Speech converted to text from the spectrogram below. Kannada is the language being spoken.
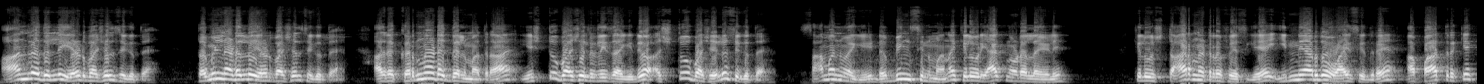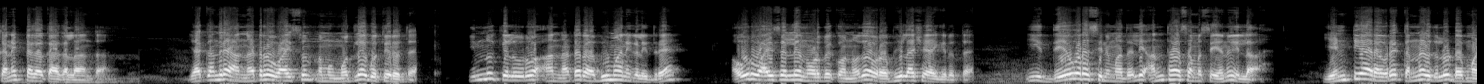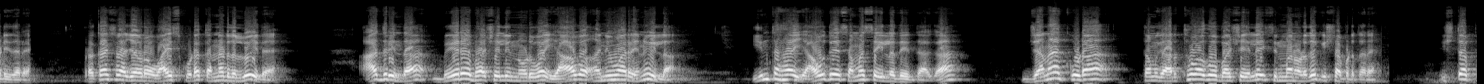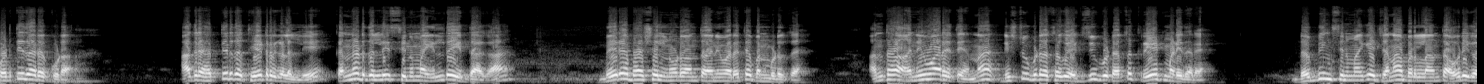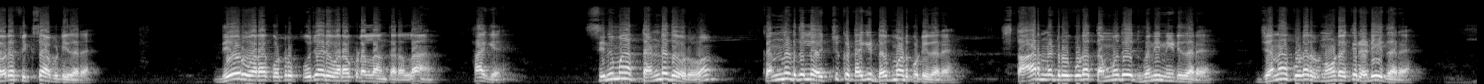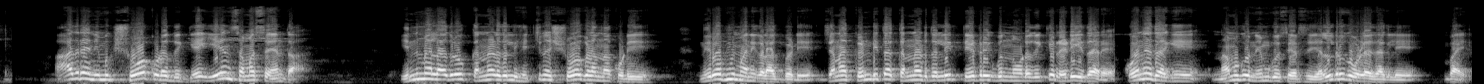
ಆಂಧ್ರದಲ್ಲಿ ಎರಡು ಭಾಷೆಯಲ್ಲಿ ಸಿಗುತ್ತೆ. ತಮಿಳ್ನಾಡಲ್ಲೂ ಎರಡು ಭಾಷೆಯಲ್ಲಿ ಸಿಗುತ್ತೆ. ಆದರೆ ಕರ್ನಾಟಕದಲ್ಲಿ ಮಾತ್ರ ಎಷ್ಟು ಭಾಷೆಯಲ್ಲಿ ರಿಲೀಸ್ ಆಗಿದೆಯೋ ಅಷ್ಟು ಭಾಷೆಯಲ್ಲೂ ಸಿಗುತ್ತೆ. ಸಾಮಾನ್ಯವಾಗಿ ಡಬ್ಬಿಂಗ್ ಸಿನಿಮಾನ ಕೆಲವರು ಯಾಕೆ ನೋಡಲ್ಲ ಹೇಳಿ? ಕೆಲವು ಸ್ಟಾರ್ ನಟರ ಫೇಸ್ಗೆ ಇನ್ಯಾರ್ದೋ ವಾಯ್ಸ್ ಇದ್ರೆ ಆ ಪಾತ್ರಕ್ಕೆ ಕನೆಕ್ಟ್ ಆಗೋಕ್ಕಾಗಲ್ಲ ಅಂತ. ಯಾಕಂದ್ರೆ ಆ ನಟರ ವಾಯ್ಸು ನಮಗೆ ಮೊದಲೇ ಗೊತ್ತಿರುತ್ತೆ. ಇನ್ನು ಕೆಲವರು ಆ ನಟರ ಅಭಿಮಾನಿಗಳಿದ್ರೆ ಅವ್ರ ವಾಯ್ಸಲ್ಲೇ ನೋಡಬೇಕು ಅನ್ನೋದು ಅವ್ರ ಅಭಿಲಾಷೆ ಆಗಿರುತ್ತೆ. ಈ ದೇವರ ಸಿನಿಮಾದಲ್ಲಿ ಅಂತಹ ಸಮಸ್ಯೆ ಏನೂ ಇಲ್ಲ. ಎನ್ ಟಿ ಆರ್ ಅವರೇ ಕನ್ನಡದಲ್ಲೂ ಡಬ್ ಮಾಡಿದ್ದಾರೆ. ಪ್ರಕಾಶ್ ರಾಜ್ ಅವರ ವಾಯ್ಸ್ ಕೂಡ ಕನ್ನಡದಲ್ಲೂ ಇದೆ. ಆದ್ರಿಂದ ಬೇರೆ ಭಾಷೆಯಲ್ಲಿ ನೋಡುವ ಯಾವ ಅನಿವಾರ್ಯನೂ ಇಲ್ಲ. ಇಂತಹ ಯಾವುದೇ ಸಮಸ್ಯೆ ಇಲ್ಲದೆ ಇದ್ದಾಗ ಜನ ಕೂಡ ತಮಗೆ ಅರ್ಥವಾಗುವ ಭಾಷೆಯಲ್ಲೇ ಸಿನಿಮಾ ನೋಡೋದಕ್ಕೆ ಇಷ್ಟಪಡ್ತಾರೆ. ಇಷ್ಟಪಡ್ತಿದ್ದಾರೆ ಕೂಡ. ಆದರೆ ಹತ್ತಿರದ ಥಿಯೇಟರ್ಗಳಲ್ಲಿ ಕನ್ನಡದಲ್ಲಿ ಸಿನಿಮಾ ಇಲ್ಲದೆ ಇದ್ದಾಗ ಬೇರೆ ಭಾಷೆಯಲ್ಲಿ ನೋಡುವಂತ ಅನಿವಾರ್ಯತೆ ಬಂದ್ಬಿಡುತ್ತೆ. ಅಂತಹ ಅನಿವಾರ್ಯತೆಯನ್ನ ಡಿಸ್ಟ್ರಿಬ್ಯೂಟರ್ಸ್ ಹಾಗೂ ಎಕ್ಸಿಬ್ಯೂಟರ್ಸ್ ಕ್ರಿಯೇಟ್ ಮಾಡಿದ್ದಾರೆ. ಡಬ್ಬಿಂಗ್ ಸಿನಿಮಾಗೆ ಜನ ಬರಲ್ಲ ಅಂತ ಅವ್ರಿಗೆ ಅವರೇ ಫಿಕ್ಸ್ ಆಗ್ಬಿಟ್ಟಿದ್ದಾರೆ. ದೇವ್ರ ವರ ಕೊಟ್ಟರು ಪೂಜಾರಿ ವರ ಕೊಡಲ್ಲ ಅಂತಾರಲ್ಲ? ಹಾಗೆ. ಸಿನಿಮಾ ತಂಡದವರು ಕನ್ನಡದಲ್ಲಿ ಅಚ್ಚುಕಟ್ಟಾಗಿ ಡಬ್ ಮಾಡಿಕೊಟ್ಟಿದ್ದಾರೆ. ಸ್ಟಾರ್ ನಟರು ಕೂಡ ತಮ್ಮದೇ ಧ್ವನಿ ನೀಡಿದ್ದಾರೆ. ಜನ ಕೂಡ ನೋಡೋಕೆ ರೆಡಿ ಇದ್ದಾರೆ. ಆದರೆ ನಿಮಗೆ ಶೋ ಕೊಡೋದಕ್ಕೆ ಏನು ಸಮಸ್ಯೆ ಅಂತ? ಇನ್ಮೇಲಾದರೂ ಕನ್ನಡದಲ್ಲಿ ಹೆಚ್ಚಿನ ಶೋಗಳನ್ನು ಕೊಡಿ. ನಿರಭಿಮಾನಿಗಳಾಗ್ಬೇಡಿ. ಜನ ಖಂಡಿತ ಕನ್ನಡದಲ್ಲಿ ಥಿಯೇಟರ್ಗೆ ಬಂದು ನೋಡೋದಕ್ಕೆ ರೆಡಿ ಇದ್ದಾರೆ. ಕೊನೆಯದಾಗಿ ನಮಗೂ ನಿಮಗೂ ಸೇರಿಸಿ ಎಲ್ರಿಗೂ ಒಳ್ಳೇದಾಗ್ಲಿ. ಬಾಯ್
